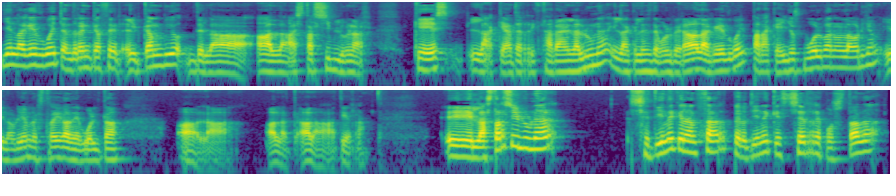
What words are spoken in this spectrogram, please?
y en la Gateway tendrán que hacer el cambio de la, a la Starship lunar, que es la que aterrizará en la Luna y la que les devolverá a la Gateway para que ellos vuelvan a la Orion y la Orion les traiga de vuelta a la, a la, Tierra. Eh, la Starship lunar se tiene que lanzar, pero tiene que ser repostada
